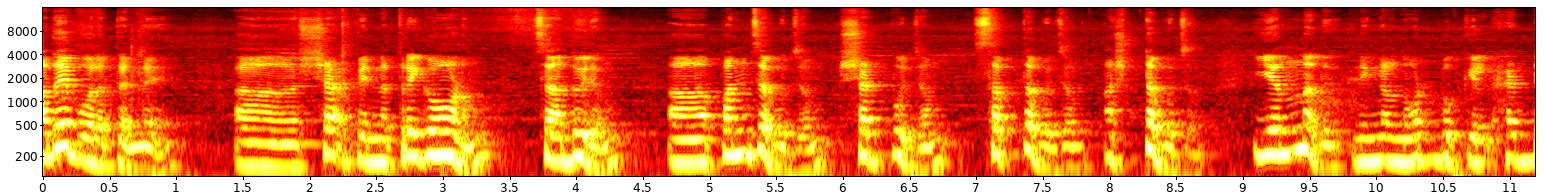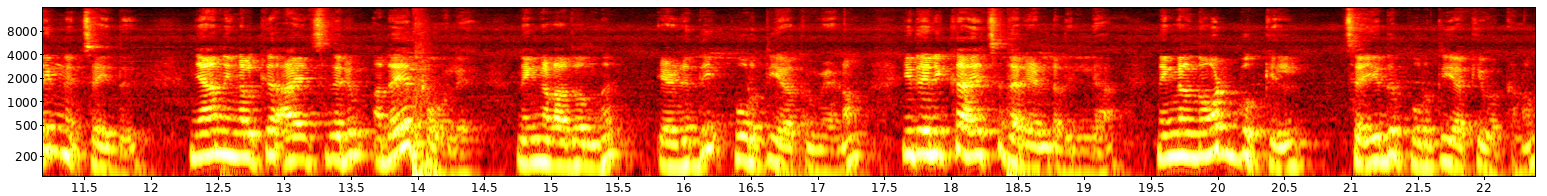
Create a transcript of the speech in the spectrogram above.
അതേപോലെ തന്നെ പിന്നെ ത്രികോണം ചതുരം പഞ്ചഭുജം ഷഡ്ഭുജം സപ്തഭുജം അഷ്ടഭുജം എന്നത് നിങ്ങൾ നോട്ട്ബുക്കിൽ ഹെഡിങ് ചെയ്ത് ഞാൻ നിങ്ങൾക്ക് അയച്ചു തരും. അതേപോലെ നിങ്ങൾ അതൊന്ന് എഴുതി പൂർത്തിയാക്കും വേണം. ഇതെനിക്ക് അയച്ചു തരേണ്ടതില്ല. നിങ്ങൾ നോട്ട്ബുക്കിൽ ചെയ്ത് പൂർത്തിയാക്കി വെക്കണം.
